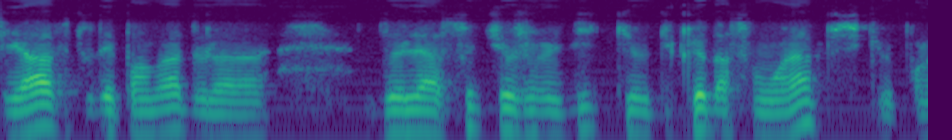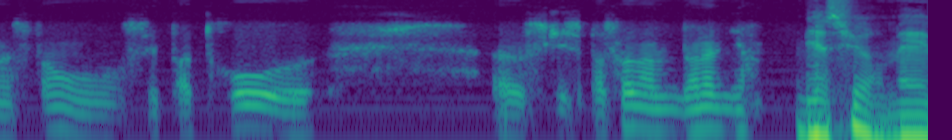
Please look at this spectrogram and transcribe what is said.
CAF, tout dépendra de la, de la structure juridique du club à ce moment-là, puisque pour l'instant, on ne sait pas trop ce qui se passera dans, l'avenir. Bien sûr, mais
